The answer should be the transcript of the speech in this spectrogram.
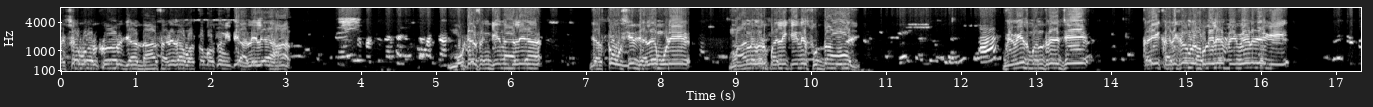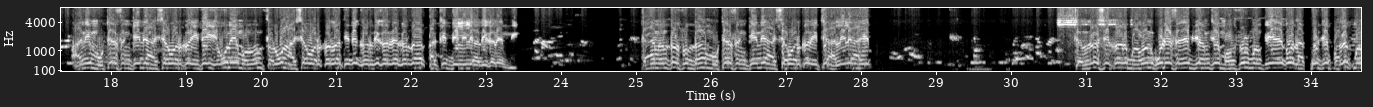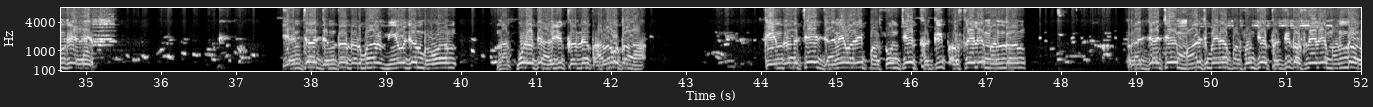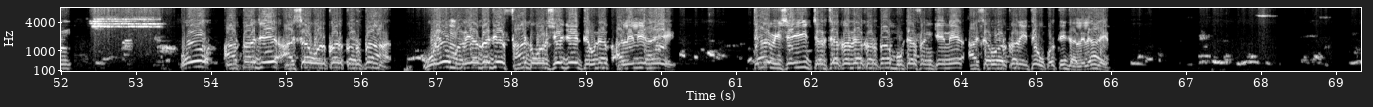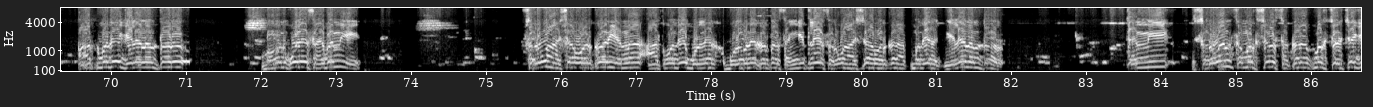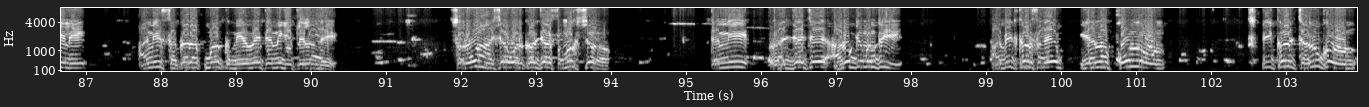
आशा worker ज्या दहा साडे दहा वाजतापासून इथे आलेले आहात. मोठ्या संख्येने आल्या. जास्त उशीर झाल्यामुळे महानगरपालिकेने सुद्धा आज विविध मंत्र्यांचे काही कार्यक्रम लावलेले आहेत वेगवेगळ्या जागी. आणि मोठ्या संख्येने आशा वर्कर इथे येऊ नये म्हणून सर्व आशा वर्करला तिथे गर्दी करण्याकरता ताकीद दिलेली अधिकाऱ्यांनी. त्यानंतर सुद्धा मोठ्या संख्येने आशा वर्कर इथे आलेले आहेत. चंद्रशेखर बावनकुळे साहेब जे आमचे महसूल मंत्री आहेत व नागपूरचे पालकमंत्री आहेत यांच्या जनता दरबार नियोजन भवन नागपूर येथे आयोजित करण्यात आला होता. केंद्राचे जानेवारी पासूनचे थकीत असलेले मानधन राज्याचे मार्च महिन्यापासूनचे थकीत असलेले मानधन व आता जे आशा वर्कर करता वयोमर्यादा जे साठ वर्षे जे ठेवण्यात आलेली आहे त्याविषयी चर्चा करण्याकरता मोठ्या संख्येने आशा वर्कर इथे उपस्थित झालेले आहेत. आतमध्ये गेल्यानंतर बावनकुळे साहेबांनी सर्व आशा वर्कर यांना आतमध्ये बोलण्या बोलवण्याकरता सांगितले. सर्व आशा वर्कर आतमध्ये गेल्यानंतर त्यांनी सर्वांसमक्ष सकारात्मक चर्चा केली आणि सकारात्मक निर्णय त्यांनी घेतलेला आहे. सर्व आशा वर्करच्या समक्ष त्यांनी राज्याचे आरोग्यमंत्री आंबेडकर साहेब यांना फोन लावून स्पीकर चालू करून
